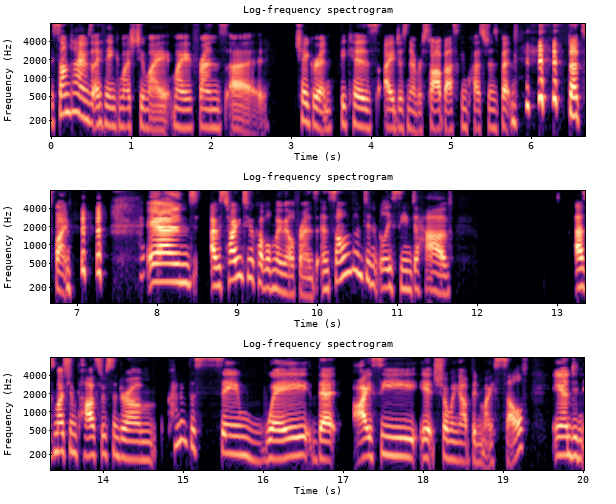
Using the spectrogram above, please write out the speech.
sometimes I think much to my my friends' uh, chagrin because I just never stop asking questions, but that's fine. and I was talking to a couple of my male friends, and some of them didn't really seem to have as much imposter syndrome, kind of the same way that I see it showing up in myself and in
